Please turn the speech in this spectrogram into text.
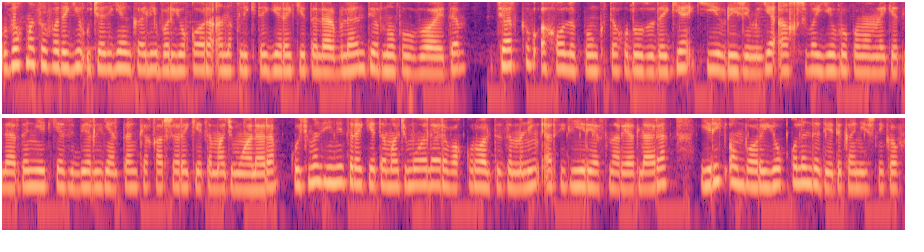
Uzoq masofadagi uchadigan kalibr yuqori aniqlikdagi raketalar bilan ternopol viloyati charkov aholi punkti hududidagi kiyev rejimiga aqsh va yevropa mamlakatlaridan yetkazib berilgan tankka qarshi raketa majmualari ko'chma zenit raketa majmualari va qurol tizimining artilleriya snaryadlari yirik ombori yo'q qilindi dedi koneshnikov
